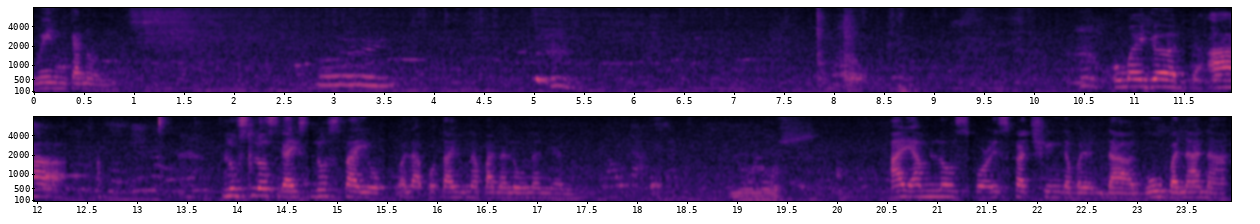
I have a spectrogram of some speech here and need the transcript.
win ka nun. Oh my God. Ah, lose-lose guys. Lose tayo. Wala po tayong napanalunan yan. You lose. I am lost for scratching the, the Go Banana.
